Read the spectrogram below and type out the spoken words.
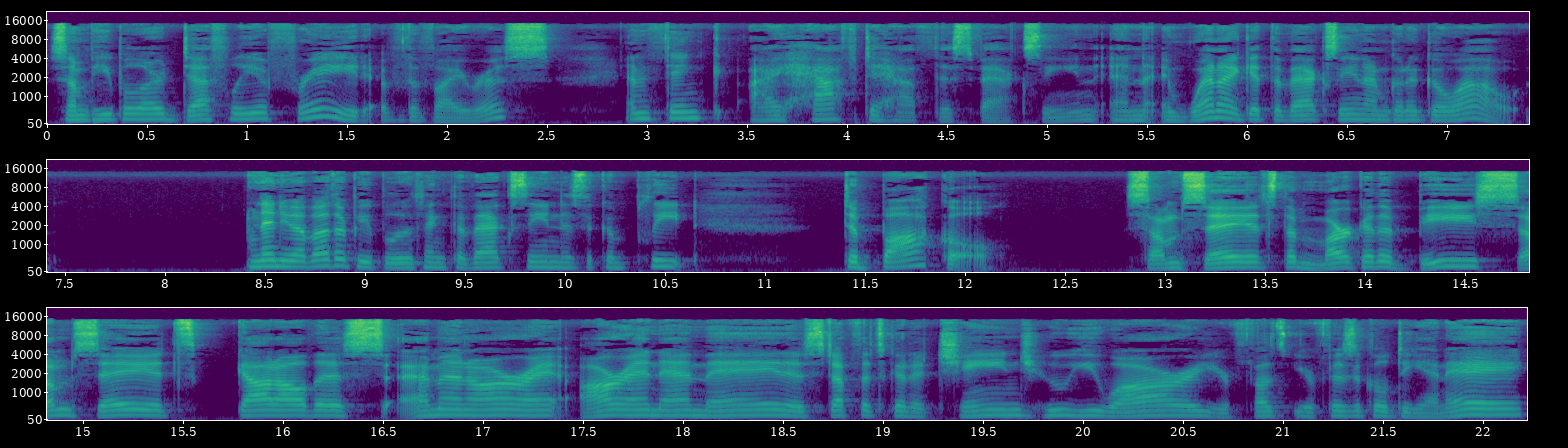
Some people are deathly afraid of the virus and think I have to have this vaccine, and, and when I get the vaccine, I'm going to go out. And then you have other people who think the vaccine is a complete debacle. Some say it's the mark of the beast, some say it's got all this MNRA, RNMA, this stuff that's going to change who you are, your, your physical DNA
